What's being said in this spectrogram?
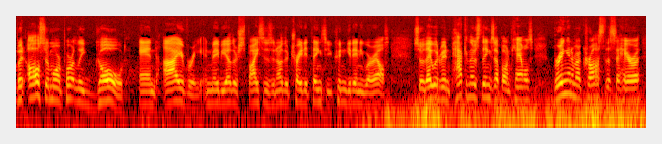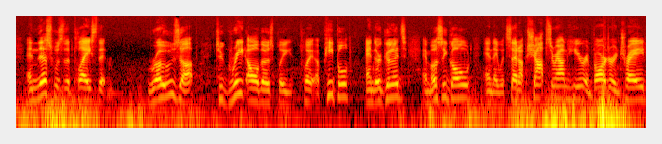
but also more importantly gold and ivory and maybe other spices and other traded things that you couldn't get anywhere else. So they would have been packing those things up on camels, bringing them across the Sahara, and this was the place that rose up to greet all those uh, people and their goods, and mostly gold, and they would set up shops around here and barter and trade,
